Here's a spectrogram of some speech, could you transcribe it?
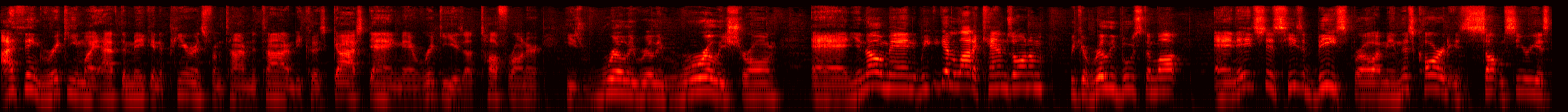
I think Ricky might have to make an appearance from time to time because, gosh dang, man, Ricky is a tough runner. He's really, really, really strong. And, you know, man, we could get a lot of chems on him. We could really boost him up. And it's just, he's a beast, bro. I mean, this card is something serious.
